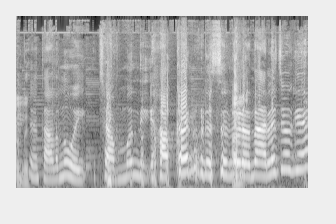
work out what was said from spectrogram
ഞാൻ തളർന്നുപോയി. ചമ്മന്തി. അക്കാൻ ഒന്ന് ആലോചിച്ച് നോക്കിയേ.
